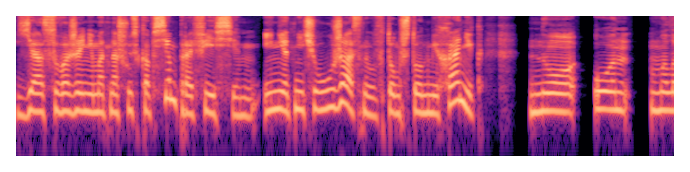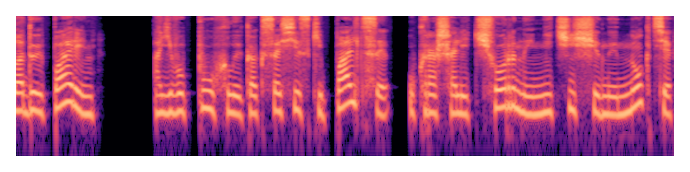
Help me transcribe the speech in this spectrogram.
Я с уважением отношусь ко всем профессиям, и нет ничего ужасного в том, что он механик, но он молодой парень, а его пухлые, как сосиски, пальцы украшали черные нечищенные ногти,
